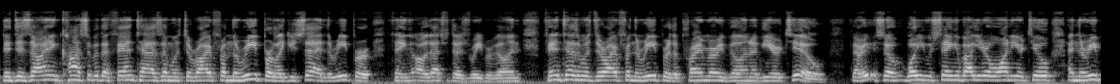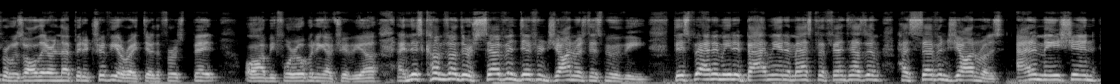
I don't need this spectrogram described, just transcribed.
The design and concept of the the Phantasm was derived from the Reaper, like you said, the Reaper thing. Oh, that's what there's Reaper villain. Phantasm was derived from the Reaper, the primary villain of year two. Very. So what you were saying about year one, year two, and the Reaper was all there in that bit of trivia right there, the first bit uh, before opening up trivia. And this comes under seven different genres. This movie, this animated Batman and Mask of the Phantasm has seven genres: animation,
